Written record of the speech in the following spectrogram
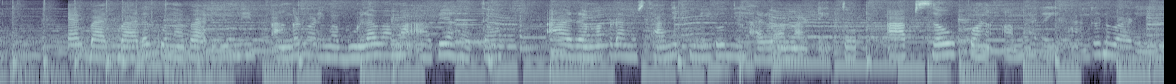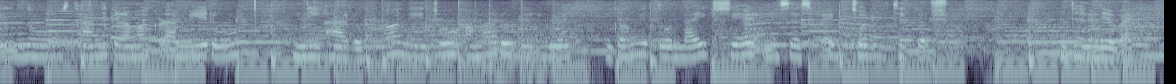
ત્યારબાદ બાળકોના વાલીઓને આંગણવાડીમાં બોલાવવામાં આવ્યા હતા. રમકડાનો સ્થાનિક મેળો નિહાળવા માટે. તો આપ સૌ પણ અમારી આંગણવાડીનો સ્થાનિક રમકડા મેળો નિહાળો. અને જો અમારો વીડિયો ગમે તો લાઈક, શેર અને સબસ્ક્રાઈબ જરૂરથી કરશો. ધન્યવાદ.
